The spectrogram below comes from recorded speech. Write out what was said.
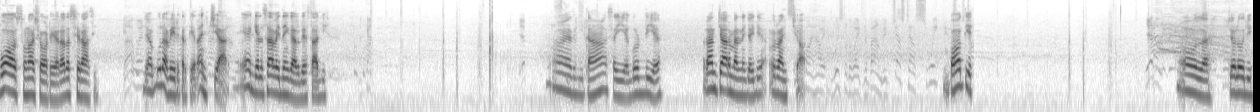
बहुत सोना शॉट यार अदा सिरा सी यार पूरा वेट करके रंच यार ये गिल साहब इदा ही कर दे उस्ताद जी गीता सही है गुड दी है रन चार मिलने चाहिए रन चार बहुत ही ਉਹ ਲੈ ਚਲੋ ਜੀ In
